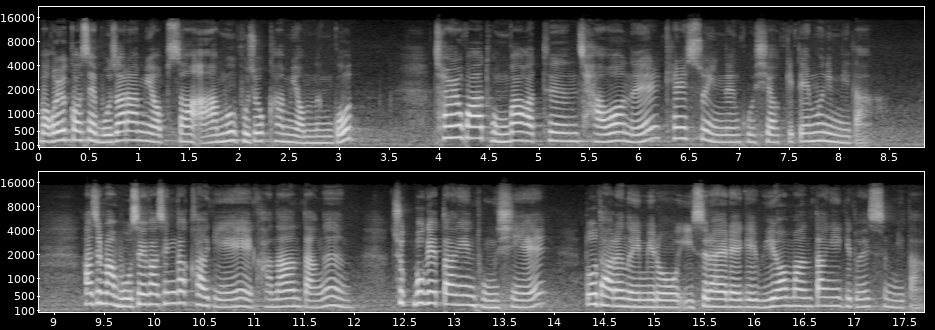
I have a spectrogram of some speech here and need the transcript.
먹을 것에 모자람이 없어 아무 부족함이 없는 곳, 철과 돈과 같은 자원을 캘 수 있는 곳이었기 때문입니다. 하지만 모세가 생각하기에 가나안 땅은 축복의 땅인 동시에 또 다른 의미로 이스라엘에게 위험한 땅이기도 했습니다.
